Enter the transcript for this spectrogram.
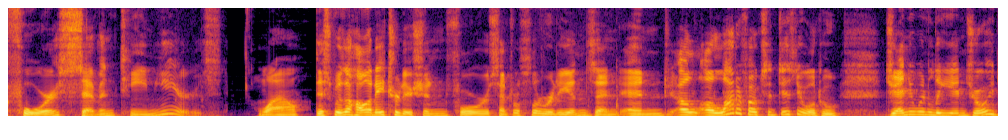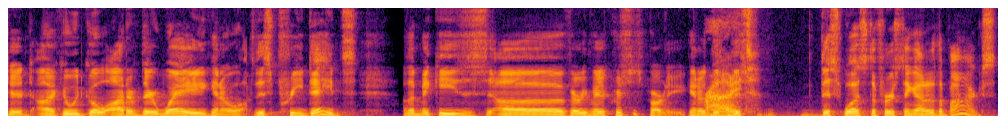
for 17 years Wow. this was a holiday tradition for Central Floridians and and a, a lot of folks at Disney World who genuinely enjoyed it, uh, who would go out of their way. You know, this predates the Mickey's uh, Very Merry Christmas Party. You know, Right. this this was the first thing out of the box.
